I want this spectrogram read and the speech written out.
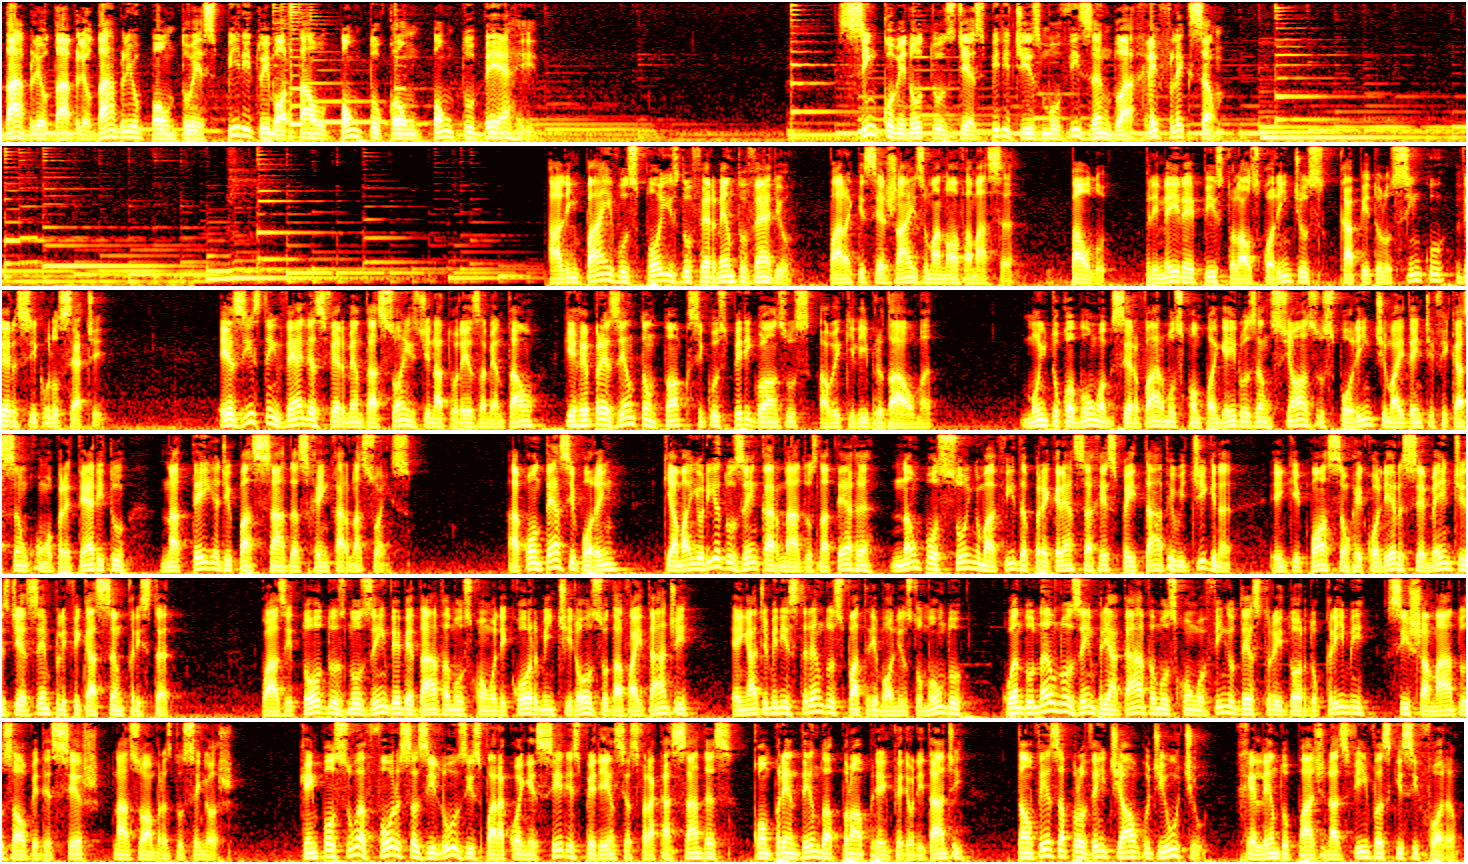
www.espirituimortal.com.br Cinco minutos de Espiritismo visando a reflexão. Alimpai-vos, pois, do fermento velho, para que sejais uma nova massa. Paulo, Primeira Epístola aos Coríntios, capítulo 5, versículo 7. Existem velhas fermentações de natureza mental que representam tóxicos perigosos ao equilíbrio da alma. Muito comum observarmos companheiros ansiosos por íntima identificação com o pretérito na teia de passadas reencarnações. Acontece, porém, que a maioria dos encarnados na Terra não possuem uma vida pregressa respeitável e digna em que possam recolher sementes de exemplificação cristã. Quase todos nos embebedávamos com o licor mentiroso da vaidade em administrando os patrimônios do mundo, quando não nos embriagávamos com o vinho destruidor do crime, se chamados a obedecer nas obras do Senhor. Quem possua forças e luzes para conhecer experiências fracassadas, compreendendo a própria inferioridade, talvez aproveite algo de útil, relendo páginas vivas que se foram.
